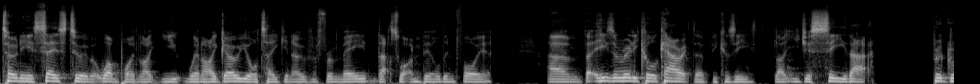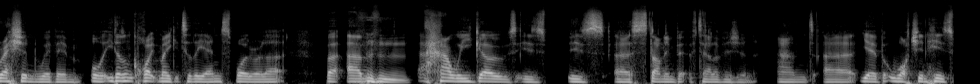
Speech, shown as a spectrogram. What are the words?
Tony says to him at one point, like, "You, when I go, you're taking over from me. That's what I'm building for you." Um, but he's a really cool character because he, like, you just see that progression with him, or he doesn't quite make it to the end. Spoiler alert! But um, how he goes is is a stunning bit of television and uh yeah but watching his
